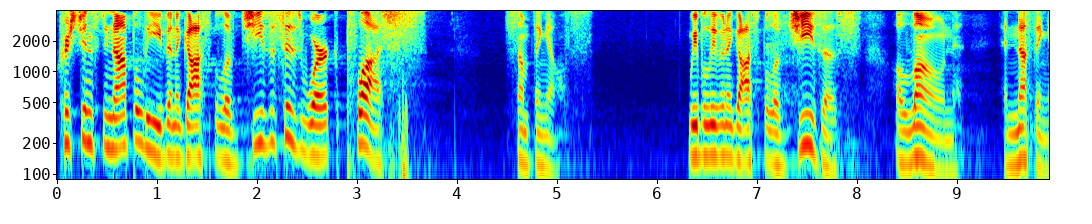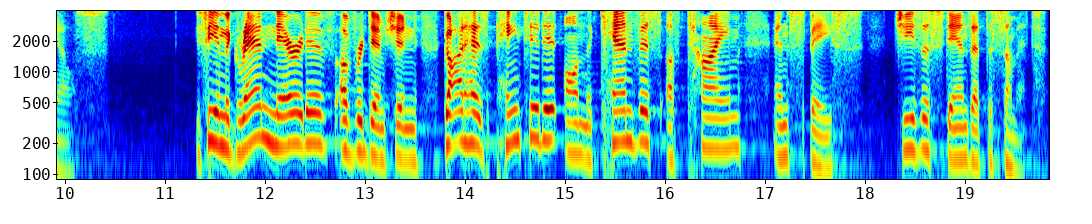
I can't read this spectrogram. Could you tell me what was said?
Christians do not believe in a gospel of Jesus' work plus something else. We believe in a gospel of Jesus alone and nothing else. You see, in the grand narrative of redemption, God has painted it on the canvas of time and space. Jesus stands at the summit,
